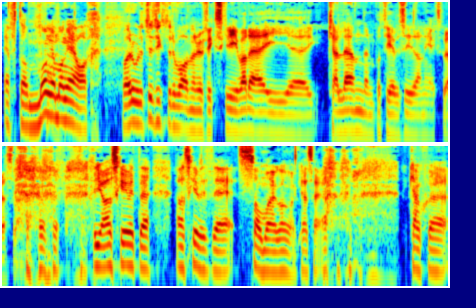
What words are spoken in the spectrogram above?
efter många, många år. Vad roligt du tyckte det var när du fick skriva det i eh, kalendern på tv-sidan i Expressen. Jag har skrivit det, jag har skrivit det så många gånger kan jag säga. Kanske ja,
